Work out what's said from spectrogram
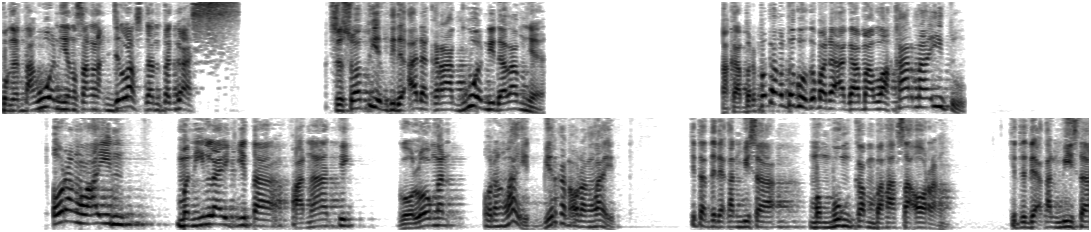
Pengetahuan yang sangat jelas dan tegas. Sesuatu yang tidak ada keraguan di dalamnya. Maka berpegang teguh kepada agama Allah karena itu. Orang lain menilai kita fanatik, golongan orang lain. Biarkan orang lain. Kita tidak akan bisa membungkam bahasa orang. Kita tidak akan bisa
